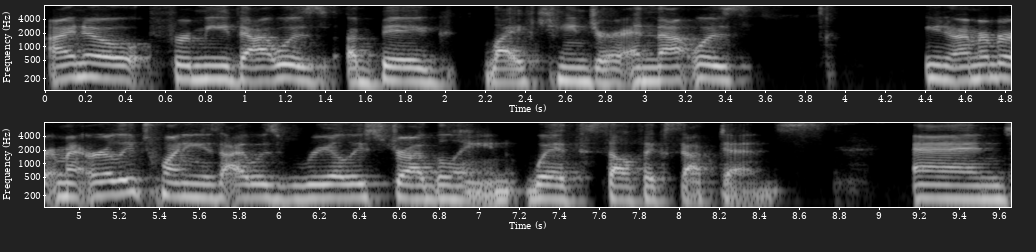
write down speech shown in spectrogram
I know for me, that was a big life changer. And that was, you know, I remember in my early 20s, I was really struggling with self acceptance. And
